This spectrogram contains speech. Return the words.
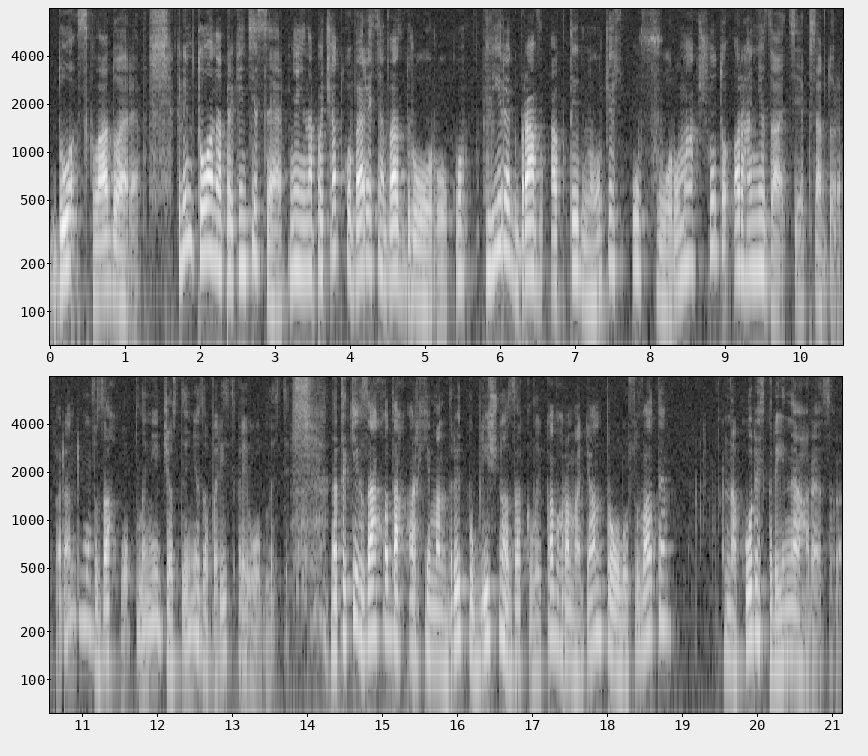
до складу РФ. Крім того, наприкінці серпня і на початку вересня 2022 року клірик брав активну участь у форумах щодо організації псевдореферендуму в захопленій частині Запорізької області. На таких заходах архімандрит публічно закликав громадян проголосувати. На користь країни-агресора.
